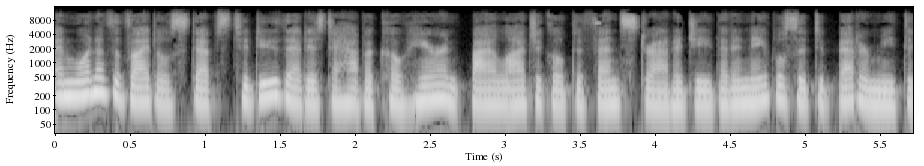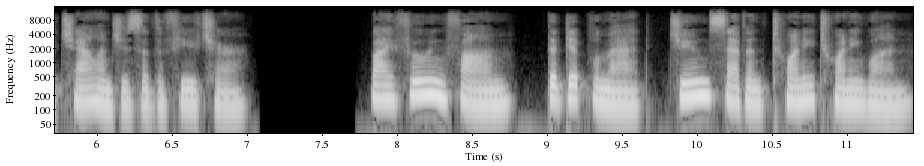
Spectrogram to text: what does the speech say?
and one of the vital steps to do that is to have a coherent biological defense strategy that enables it to better meet the challenges of the future. By Phuong Pham, The Diplomat, June 7, 2021.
